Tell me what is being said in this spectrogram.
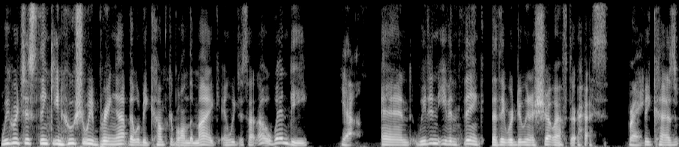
we were just thinking who should we bring up that would be comfortable on the mic and we just thought, "Oh, Wendy." Yeah. And we didn't even think that they were doing a show after us Right. because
